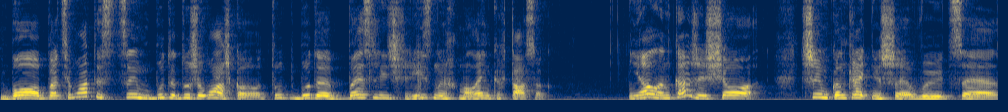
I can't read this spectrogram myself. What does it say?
Бо працювати з цим буде дуже важко. Тут буде безліч різних маленьких тасок. І Алан каже, що чим конкретніше ви це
